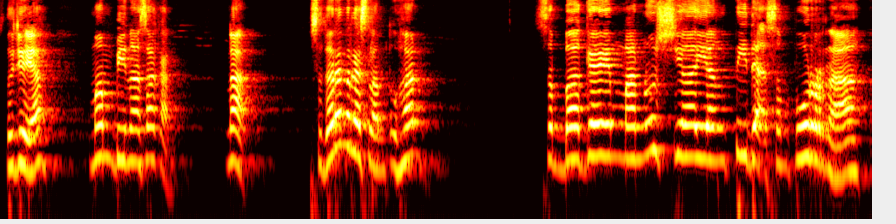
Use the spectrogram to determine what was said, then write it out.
Setuju ya? Membinasakan. Nah saudara yang Islam Tuhan sebagai manusia yang tidak sempurna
